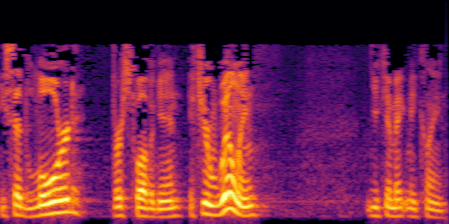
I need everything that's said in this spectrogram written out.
He said, Lord, verse 12 again, if you're willing, you can make me clean.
